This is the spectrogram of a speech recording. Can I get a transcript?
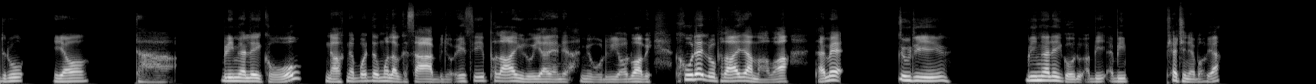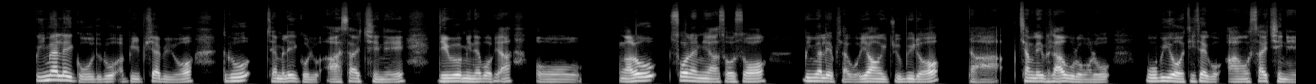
သူတို့ရောဒါပရီးမီယာလိဂ်ကိုနောက်နှစ်ပွဲသုံးပွဲလောက်ကစားပြီးတော့ AC ဖလားယူလို့ရတဲ့အမျိုးကိုသူရောက်သွားပြီအခုလည်းလိုဖလားရမှာပါဒါပေမဲ့သူဒီပရီးမီယာလိဂ်ကိုသူအပီအပီဖြတ်ချင်တယ်ပေါ့ဗျာပရီးမီယာလိဂ်ကိုသူတို့အပီဖြတ်ပြီးတော့သူတို့ချန်ပီယံလိဂ်ကိုသူအားဆိုင်ချင်တယ်ဒီဝမီနဲ့ပေါ့ဗျာဟိုငါတို့စောလန်မြာစောစောပရီးမီယာလိဂ်ဖလားကိုရအောင်ယူပြီးတော့ဒါချန်ပီယံလိဂ်ဖလားကိုတော့ငါတို့ ပို့ပြီးတော့ဒီထက်ကိုအောင်စိုက်ချင်နေ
